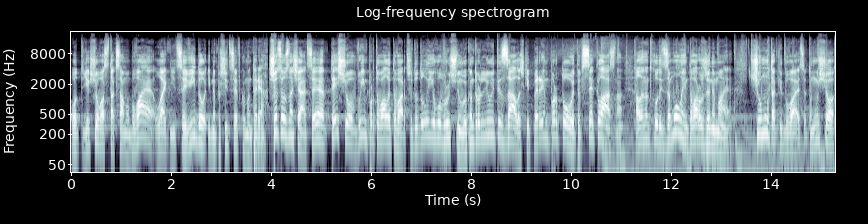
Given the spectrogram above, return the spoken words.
От якщо у вас так само буває, лайкніть це відео і напишіть це в коментарях. Що це означає? Це те, що ви імпортували товар, чи додали його вручну, ви контролюєте залишки, переімпортовуєте, все класно, але надходить замовлення, товару вже немає. Чому так відбувається? Тому що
